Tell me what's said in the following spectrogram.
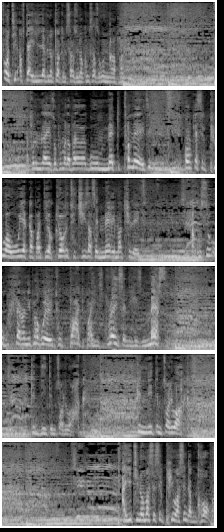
40 after 11 o'clock. I'm sorry, no, I'm sorry, athola umlayezo ophuma lapha kumekitamethi konke sikuphiwa uye kabhati your glory to jesus and mary immaculate. Akusi ukuhlakanipha kwethu but by his grace and his mercy. Ke nnete mtswadi waka ke nnete mtswadi waka ayithi noma sesikuphiwa singamkhohlwa.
